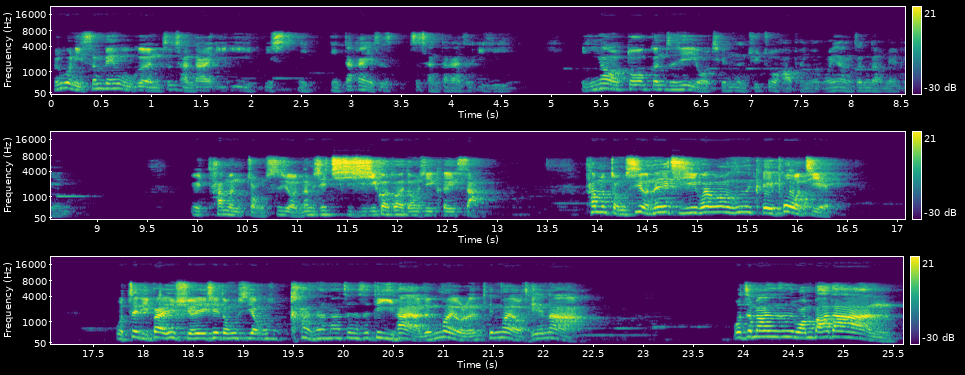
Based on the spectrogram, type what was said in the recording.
如果你身边五个人资产大概一亿，你你你大概也是资产大概是一亿。你要多跟这些有钱人去做好朋友，我跟你讲真的没骗你，因为他们总是有那些奇奇怪怪的东西可以闪，他们总是有那些奇奇怪怪的东西可以破解。我这礼拜去学了一些东西啊，我说看他妈真的是厉害啊，人外有人，天外有天呐！我这妈是王八蛋，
